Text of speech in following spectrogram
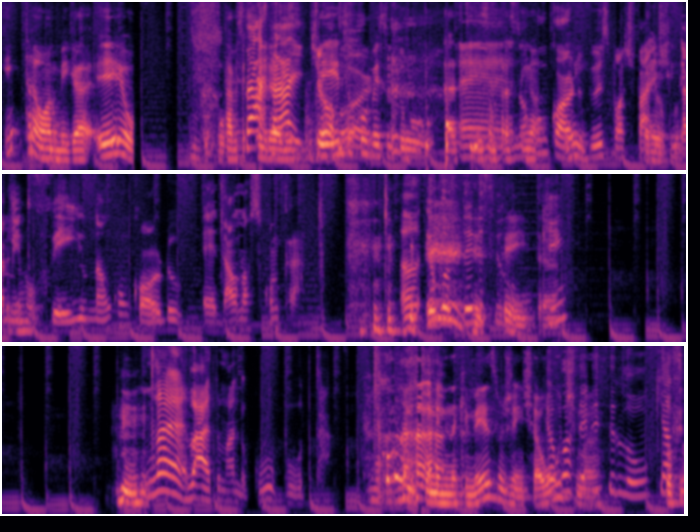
Então, amiga, eu tava esperando Ai, que desde horror. o começo do, da season pra É, assim, não concordo, Oi? viu, Spotify? Eu Xingamento feio, não concordo. É, dá o nosso contrato. Ah, eu gostei desse Respeita. look. É, vai tomar no cu, puta. Como é essa menina aqui mesmo, gente? A Eu última? gostei desse look. Sophie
